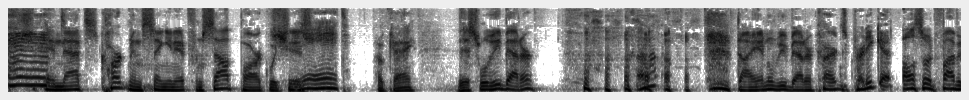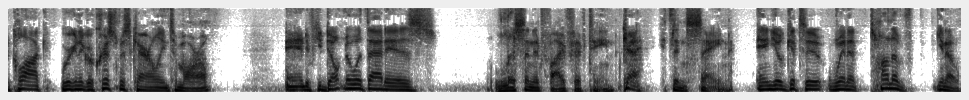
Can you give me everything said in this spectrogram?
And that's Cartman singing it from South Park, which is Shit. okay. This will be better. Uh-huh. Diane will be better. Cartman's pretty good. Also at five o'clock, we're going to go Christmas caroling tomorrow. And if you don't know what that is, listen at five fifteen. Okay. it's insane, and you'll get to win a ton of you know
